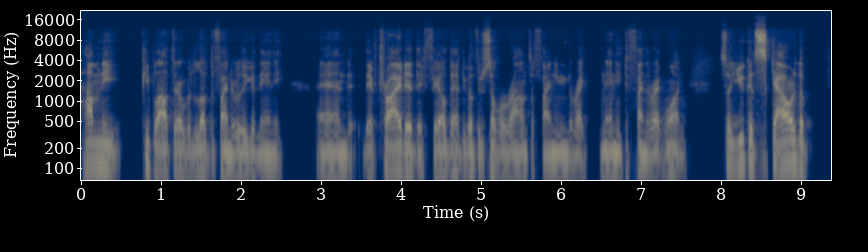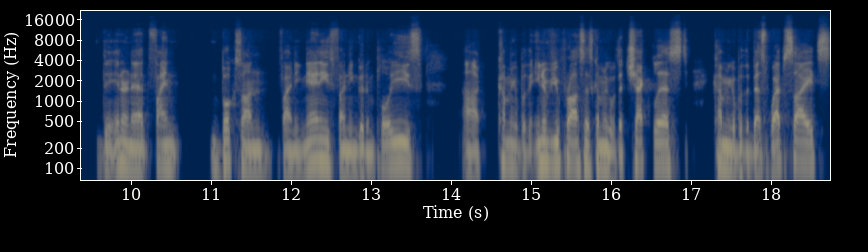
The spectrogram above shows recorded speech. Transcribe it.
How many people out there would love to find a really good nanny and they've tried it they failed they had to go through several rounds of finding the right nanny to find the right one so you could scour the the internet find books on finding nannies finding good employees uh, coming up with an interview process coming up with a checklist coming up with the best websites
